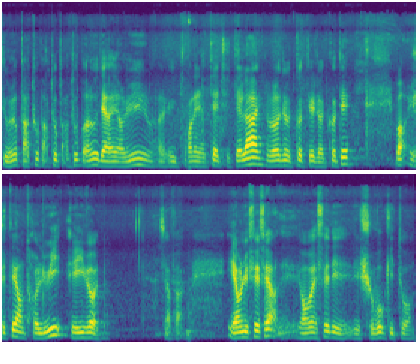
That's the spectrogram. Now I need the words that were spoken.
Toujours partout, partout, partout, partout, derrière lui. Il tournait la tête, j'étais là, de l'autre côté, de l'autre côté. Bon, j'étais entre lui et Yvonne, sa femme. Et on lui fait faire, on va faire des, chevaux qui tournent,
